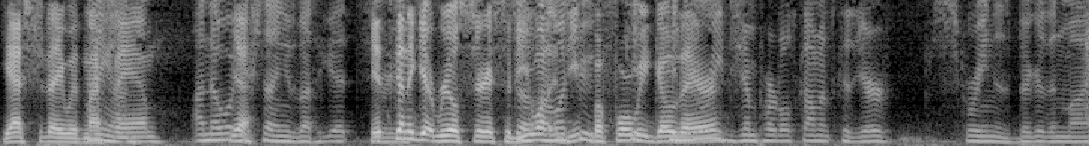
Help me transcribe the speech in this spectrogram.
yesterday with my Hang on. fam. I know what Yeah. you're saying is about to get. Serious. It's going to get real serious. So, do you I want to before can, we go can there? You read Jim Pirtle's comments because your screen is bigger than mine.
